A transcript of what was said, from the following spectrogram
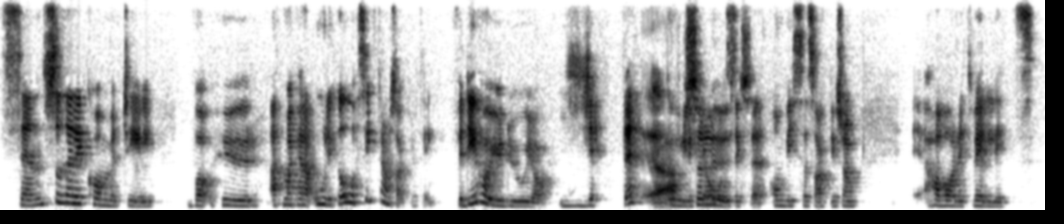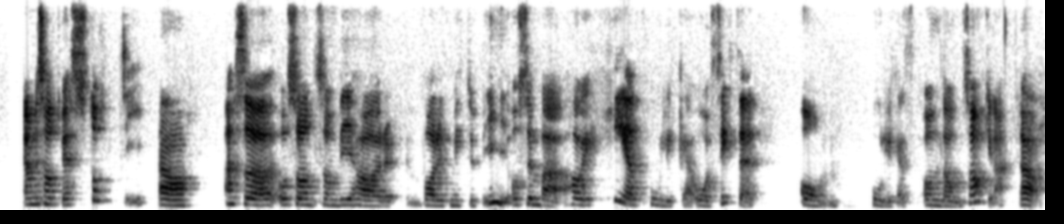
Sen så när det kommer till vad, hur, att man kan ha olika åsikter om saker och ting. För det har ju du och jag jätte Ja, olika åsikter om vissa saker som har varit väldigt, ja men sånt vi har stått i. Ja, Alltså, och sånt som vi har varit mitt uppe i och sen bara har vi helt olika åsikter om, olika, om de sakerna. ja,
